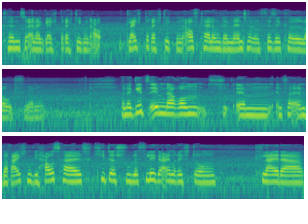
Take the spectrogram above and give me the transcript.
können zu einer gleichberechtigten, gleichberechtigten Aufteilung der Mental und Physical Load führen. Und da geht es eben darum, zu, ähm, in, in, Bereichen wie Haushalt, Kitaschule, Pflegeeinrichtungen, Kleider,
